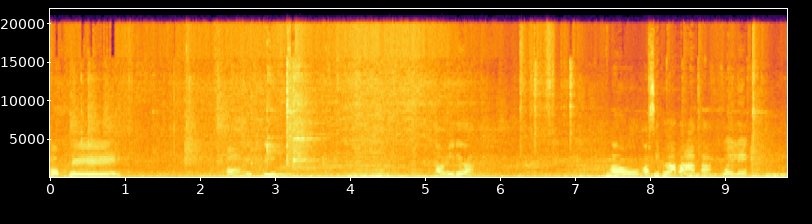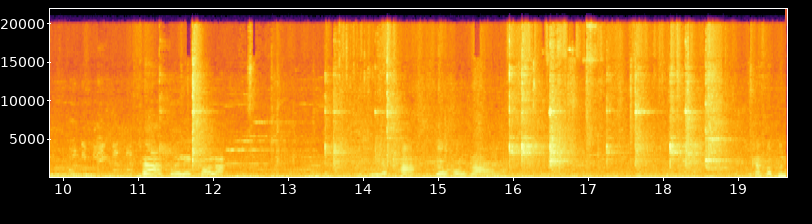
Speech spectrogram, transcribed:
โอเค ขอไอติม เอานี้ดีกว่าเอา เอาสิบห้าบาทค่ะกล้วยเล็ก เบอร์เล็กพอละ นี่นะคะเครื่องของเรา ค่ะขอบคุณ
